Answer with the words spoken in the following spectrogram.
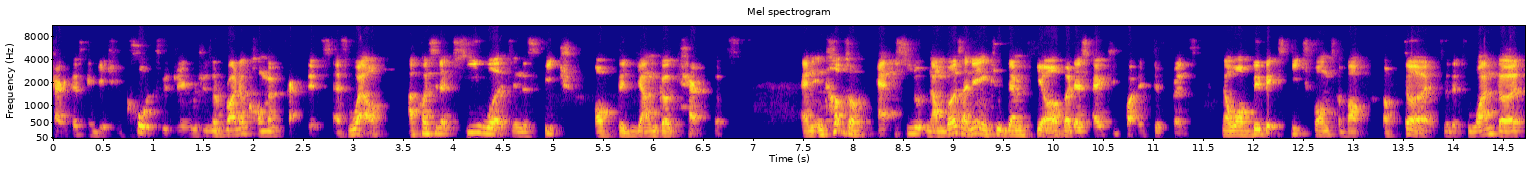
characters engage in code switching, which is a rather common practice as well, are considered keywords in the speech of the younger characters. And in terms of absolute numbers, I didn't include them here, but there's actually quite a difference. Now, while Bibik speech forms about a third, so that's one third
